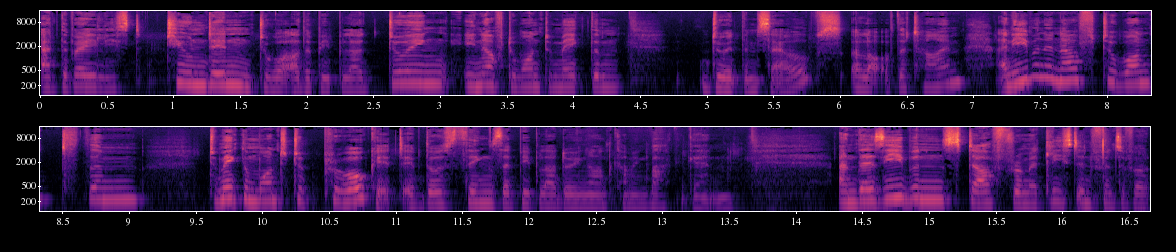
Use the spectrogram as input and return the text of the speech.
at the very least tuned in to what other people are doing enough to want to make them do it themselves a lot of the time and even enough to want them to make them want to provoke it if those things that people are doing aren't coming back again and there's even stuff from at least infants of a,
